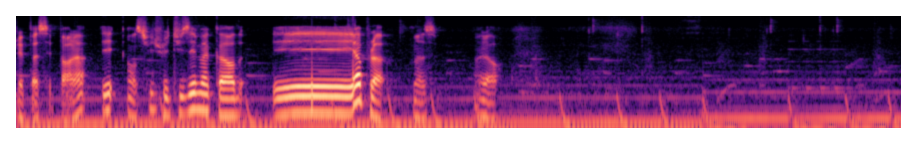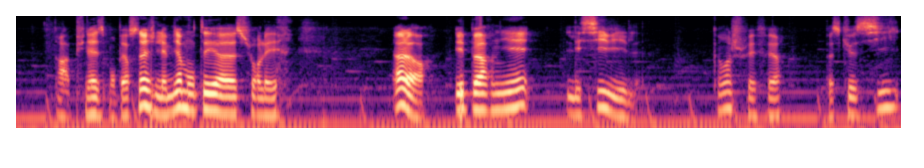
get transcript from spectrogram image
Je vais passer par là. Et ensuite, je vais utiliser ma corde. Et hop là. Alors. Ah punaise, mon personnage il aime bien monter euh, sur les... Alors, épargner les civils. Comment je vais faire? Parce que si...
